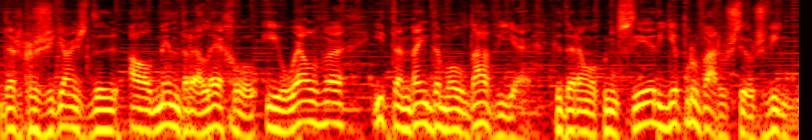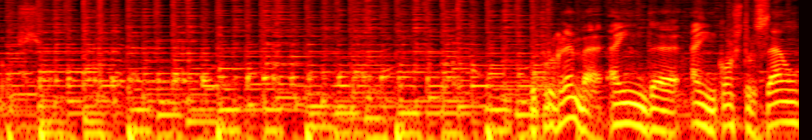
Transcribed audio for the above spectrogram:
das regiões de Almendra-Lerro e Huelva e também da Moldávia, que darão a conhecer e a provar os seus vinhos. Programa, ainda em construção,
